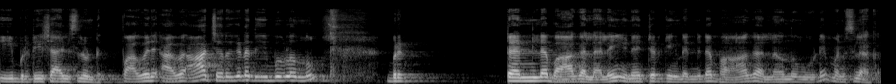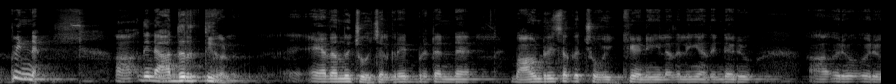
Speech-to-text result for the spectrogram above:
ഈ ബ്രിട്ടീഷ് ഐൽസിലുണ്ട് അപ്പോൾ അവർ അവ ആ ചെറുകിട ദ്വീപുകളൊന്നും ബ്രിട്ടനിലെ ഭാഗമല്ല അല്ലെങ്കിൽ യുണൈറ്റഡ് കിങ്ഡത്തിന്റെ ഭാഗമല്ല എന്നും കൂടി മനസ്സിലാക്കുക പിന്നെ ഇതിന്റെ അതിർത്തികൾ ഏതെന്ന് ചോദിച്ചാൽ ഗ്രേറ്റ് ബ്രിട്ടന്റെ ബൗണ്ടറീസ് ഒക്കെ ചോദിക്കുകയാണെങ്കിൽ അതല്ലെങ്കിൽ അതിന്റെ ഒരു ഒരു ഒരു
